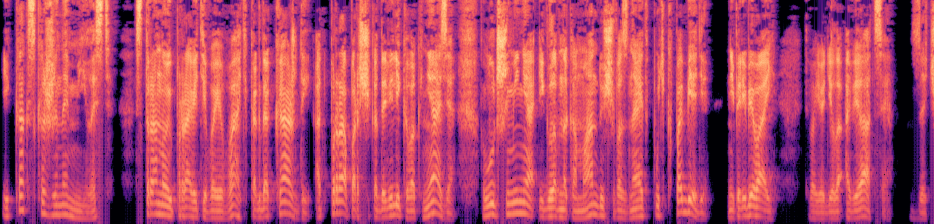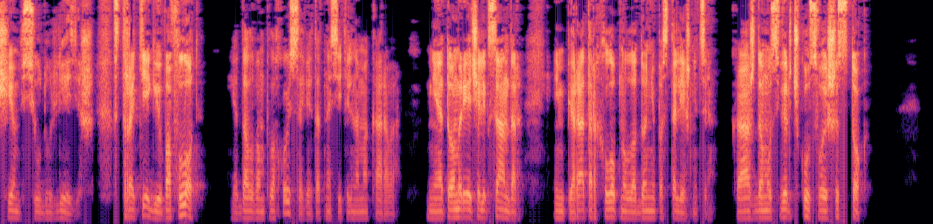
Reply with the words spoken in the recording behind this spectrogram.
И как, скажи на милость, Страной править и воевать, когда каждый, от прапорщика до великого князя, лучше меня и главнокомандующего знает путь к победе. Не перебивай. Твое дело авиация. Зачем всюду лезешь? В Стратегию во флот. Я дал вам плохой совет относительно Макарова. Не о том речь, Александр. Император хлопнул ладонью по столешнице. Каждому сверчку свой шесток.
